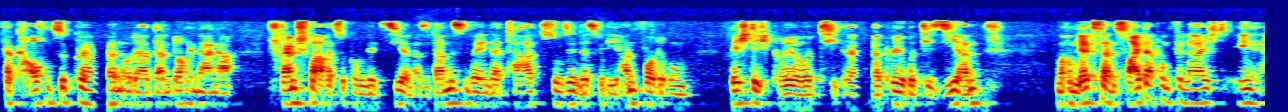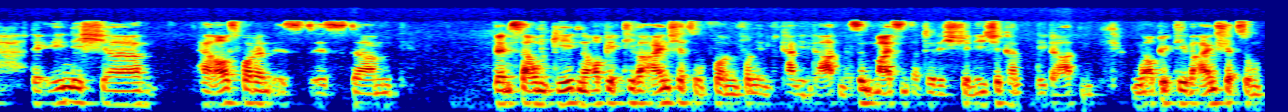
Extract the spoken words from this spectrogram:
verkaufen zu können oder dann doch in einer Fremdsprache zu kommunizieren. Also da müssen wir in der Tat zusehen, dass wir die Anforderungen richtig äh, priorisieren. Noch ein letzter, ein zweiter Punkt vielleicht, eh, der ähnlich äh, herausfordernd ist, ist ähm, wenn es darum geht, eine objektive Einschätzung von, von den Kandidaten, das sind meistens natürlich chinesische Kandidaten, eine objektive Einschätzung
